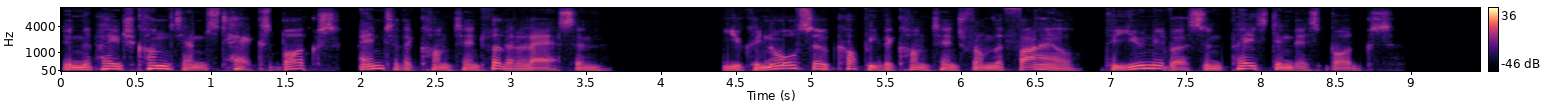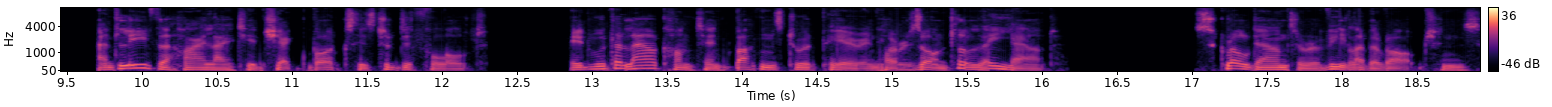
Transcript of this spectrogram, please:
In the page contents text box, enter the content for the lesson. You can also copy the content from the file, the universe and paste in this box. And leave the highlighted checkboxes to default. It would allow content buttons to appear in horizontal layout. Scroll down to reveal other options.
